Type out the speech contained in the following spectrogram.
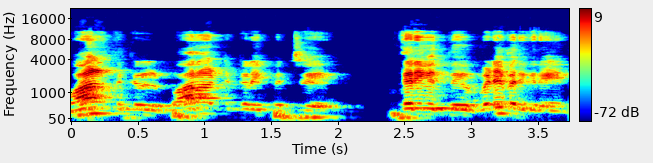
வாழ்த்துக்கள் பாராட்டுக்களை பெற்று தெரிவித்து விடைபெறுகிறேன்.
